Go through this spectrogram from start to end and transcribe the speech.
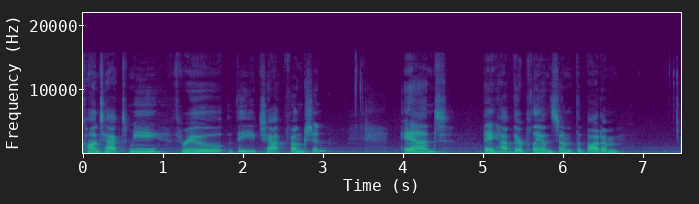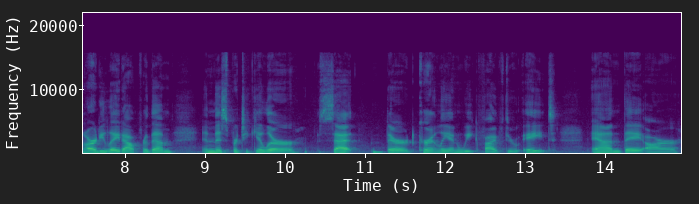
contact me through the chat function. And they have their plans down at the bottom already laid out for them. In this particular set, they're currently in week five through eight, and they are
